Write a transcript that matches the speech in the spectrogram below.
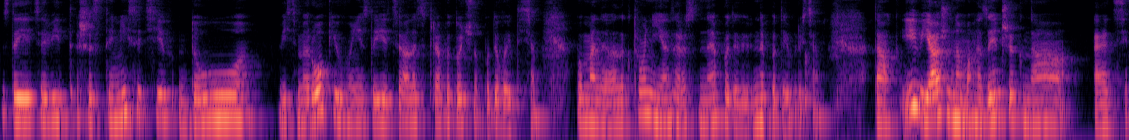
здається, від 6 місяців до 8 років, мені здається, але це треба точно подивитися. Бо в мене в електроні я зараз не подивлюся. Так, і в'яжу на магазинчик на Etsy.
